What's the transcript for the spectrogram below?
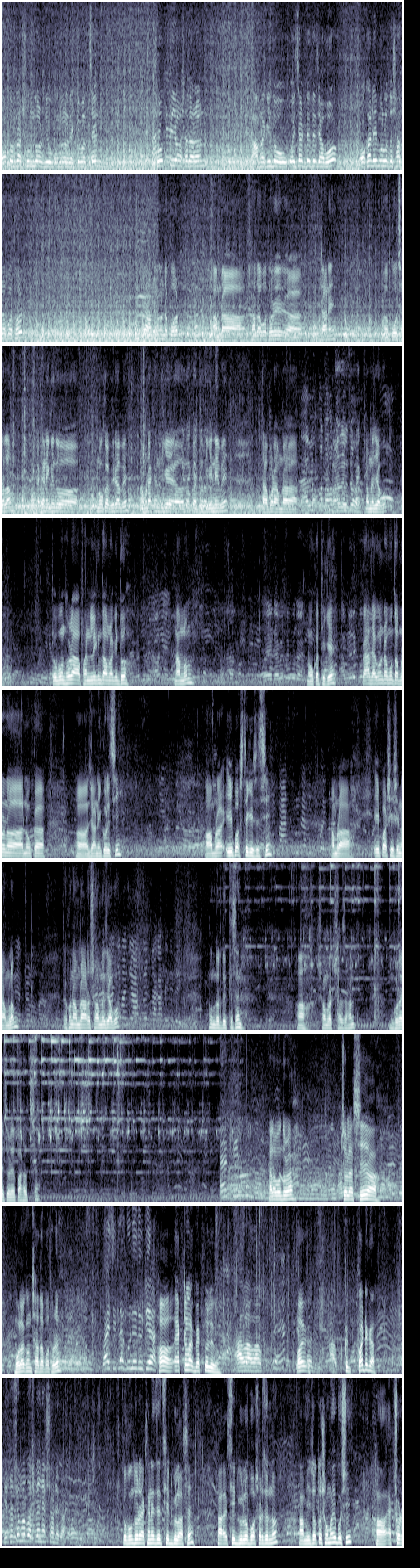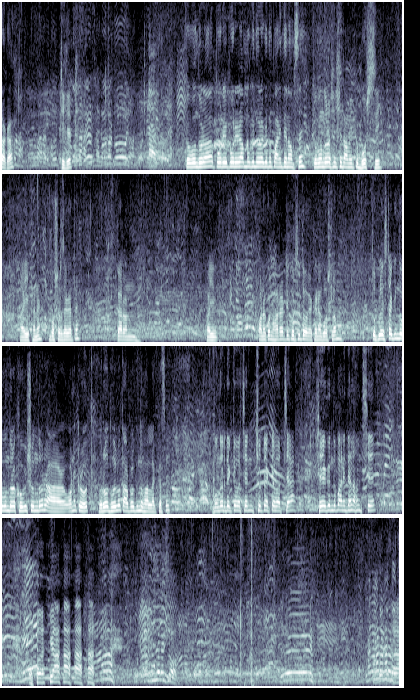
কতটা সুন্দর ভিউ বন্ধুরা, দেখতে পাচ্ছেন? সত্যি অসাধারণ। আমরা কিন্তু ওই সাইডটাতে যাব। ওখানেই মূলত সাদা পাথর। আধা ঘণ্টা পর আমরা সাদা পাথরের টানে পৌঁছালাম। এখানে কিন্তু নৌকা ভিড়াবে। আমরা এখান থেকে নৌকা থেকে নেমে তারপর আমরা সামনে যাব। তো বন্ধুরা ফাইনালি কিন্তু আমরা কিন্তু নামলাম। নৌকা থেকে। প্রায় আধা ঘণ্টার মতো আমরা নৌকা জার্নি করেছি। আমরা এই পাশ থেকে এসেছি। আমরা এই পাশে এসে নামলাম। এখন আমরা আরও সামনে যাব। সুন্দর দেখতেছেন? আহ, সম্রাট শাহজাহান ঘোড়ায় চড়ে পার হচ্ছে। হ্যালো বন্ধুরা চলে আসছি ভোলাগঞ্জ সাদা পাথরে। হ্যাঁ একটা লাগবে একটা নেব কয় টাকা? তো বন্ধুরা, এখানে যে সিটগুলো আছে সিটগুলো বসার জন্য আমি যত সময় বসি একশো টাকা টিকিট। তো বন্ধুরা, পরে পরে আম্মু কিন্তু ওরা কিন্তু পানিতে নামছে। তো বন্ধুরা, শেষে আমি একটু বসছি এখানে বসার জায়গাতে। কারণ ওই অনেকক্ষণ হাঁটাহাঁটি করছি তো, এখানে বসলাম। তো প্লেসটা কিন্তু বন্ধুরা খুবই সুন্দর, আর অনেক রোদ। রোদ হলো, তারপর কিন্তু ভালো লাগতেছে। বন্ধুরা দেখতে পাচ্ছেন, ছোট্ট একটা বাচ্চা। সে কিন্তু পানিতে নামছে।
